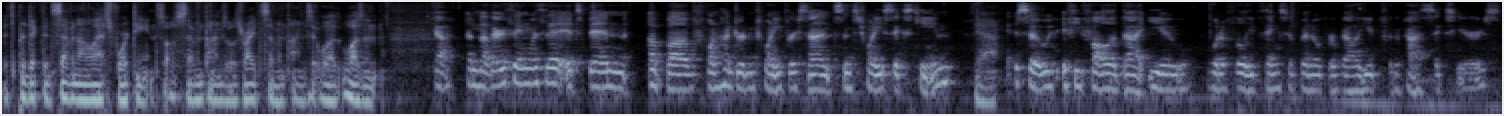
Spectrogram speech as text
it's predicted seven in the last 14. So seven times it was right, seven times it was, wasn't. Yeah. Another thing with it, it's been above 120% since 2016. Yeah. So if you followed that, you would have believed things have been overvalued for the past six years.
